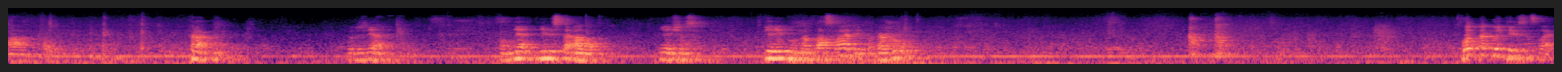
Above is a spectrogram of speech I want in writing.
а, как, друзья, у меня не листа, а вот, я сейчас перейду на два слайда и покажу Вот такой интересный слайд.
